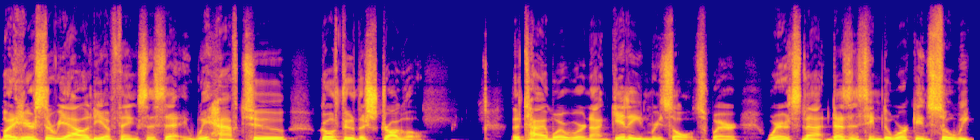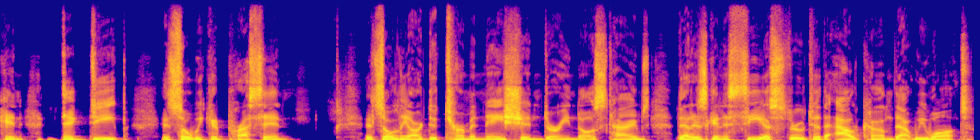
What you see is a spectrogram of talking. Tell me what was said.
But here's the reality of things is that we have to go through the struggle. The time where we're not getting results, where where it's not doesn't seem to work working, so we can dig deep and so we can press in. It's only our determination during those times that is going to see us through to the outcome that we want.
